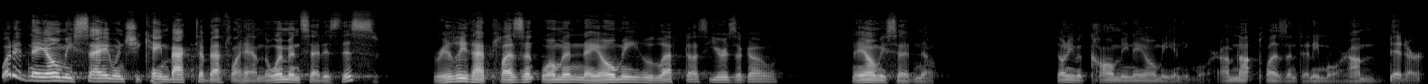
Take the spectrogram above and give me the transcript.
What did Naomi say when she came back to Bethlehem? The women said, Is this really that pleasant woman, Naomi, who left us years ago? Naomi said, No. Don't even call me Naomi anymore. I'm not pleasant anymore. I'm bitter.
